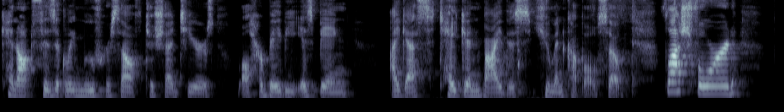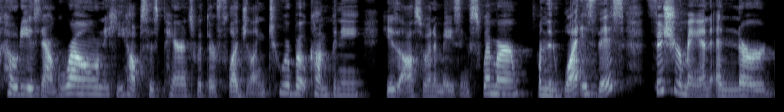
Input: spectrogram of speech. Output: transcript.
cannot physically move herself to shed tears while her baby is being, I guess, taken by this human couple. So flash forward, Cody is now grown. He helps his parents with their fledgling tour boat company. He is also an amazing swimmer. And then what is this? Fisherman and nerd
